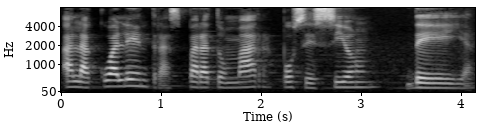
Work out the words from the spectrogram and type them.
a la cual entras para tomar posesión de ella.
